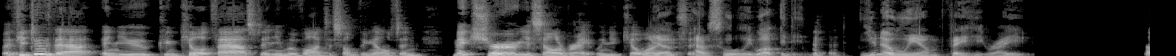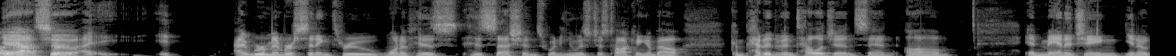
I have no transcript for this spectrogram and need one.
But if you do that and you can kill it fast and you move on to something else and make sure you celebrate when you kill one yep, of these things. Absolutely. Well, it, you know Liam Fahey, right? Oh, yeah. yeah so sure. I it I remember sitting through one of his his sessions when he was just talking about competitive intelligence and um and managing you know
